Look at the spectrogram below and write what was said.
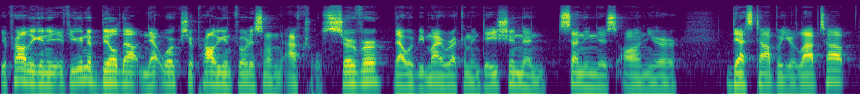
you're probably going to, if you're going to build out networks, you're probably going to throw this on an actual server. That would be my recommendation and sending this on your desktop or your laptop,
